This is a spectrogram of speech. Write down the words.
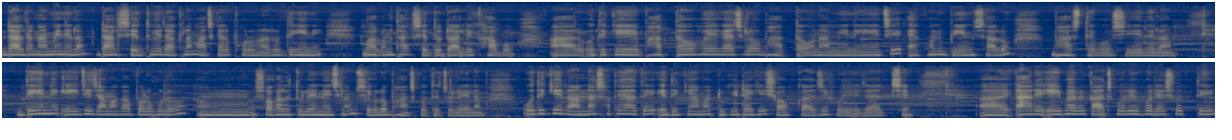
ডালটা নামিয়ে নিলাম। ডাল সেদ্ধই রাখলাম। আজকে আর ফোড়ন আরও দিইনি। ভাবলাম থাক, সেদ্ধ ডালই খাব। আর ওদিকে ভাতটাও হয়ে গেছিল। ভাতটাও নামিয়ে নিয়েছি। এখন বিমস আলু ভাজতে বসিয়ে দিলাম। দেন এই যে জামা কাপড়গুলো সকালে তুলে এনেছিলাম, সেগুলো ভাঁজ করতে চলে এলাম। ওদিকে রান্নার সাথে সাথে এদিকে আমার টুকিটাকি সব কাজই হয়ে যাচ্ছে। আর- এইভাবে কাজ করি বলে সত্যি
